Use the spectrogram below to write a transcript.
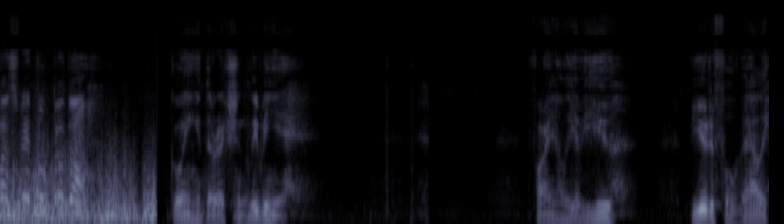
Panorama Svetog brda. Going in direction Libinje. Finally a view. Beautiful valley.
